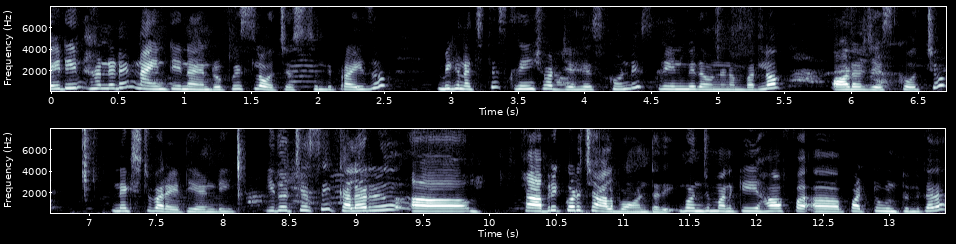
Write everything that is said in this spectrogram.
eighteen hundred and ninety nine రూపీస్లో వచ్చేస్తుంది ప్రైస్ మీకు నచ్చితే స్క్రీన్ షాట్ చేసేసుకోండి. స్క్రీన్ మీద ఉన్న నెంబర్లో ఆర్డర్ చేసుకోవచ్చు. నెక్స్ట్ వెరైటీ అండి. ఇది వచ్చేసి కలర్ ఫ్యాబ్రిక్ కూడా చాలా బాగుంటుంది. కొంచెం మనకి హాఫ్ పట్టు ఉంటుంది కదా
